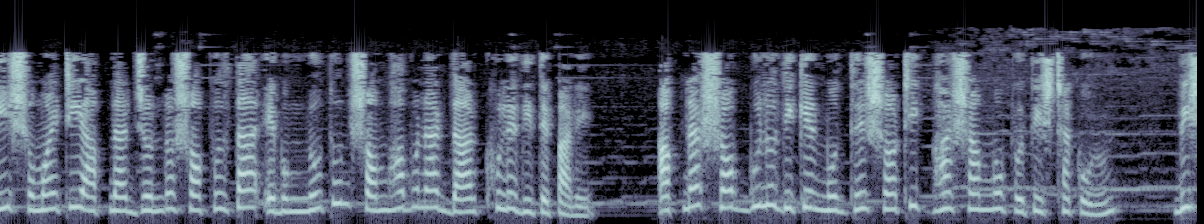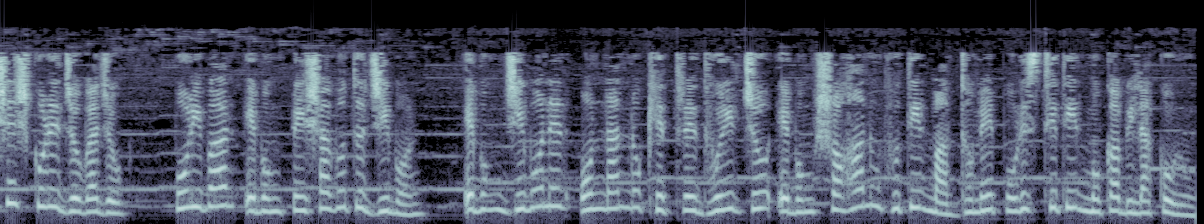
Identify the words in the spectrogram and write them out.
এই সময়টি আপনার জন্য সফলতা এবং নতুন সম্ভাবনার দ্বার খুলে দিতে পারে। আপনার সবগুলো দিকের মধ্যে সঠিক ভারসাম্য প্রতিষ্ঠা করুন, বিশেষ করে যোগাযোগ, পরিবার এবং পেশাগত জীবন, এবং জীবনের অন্যান্য ক্ষেত্রে ধৈর্য এবং সহানুভূতির মাধ্যমে পরিস্থিতির মোকাবিলা করুন।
